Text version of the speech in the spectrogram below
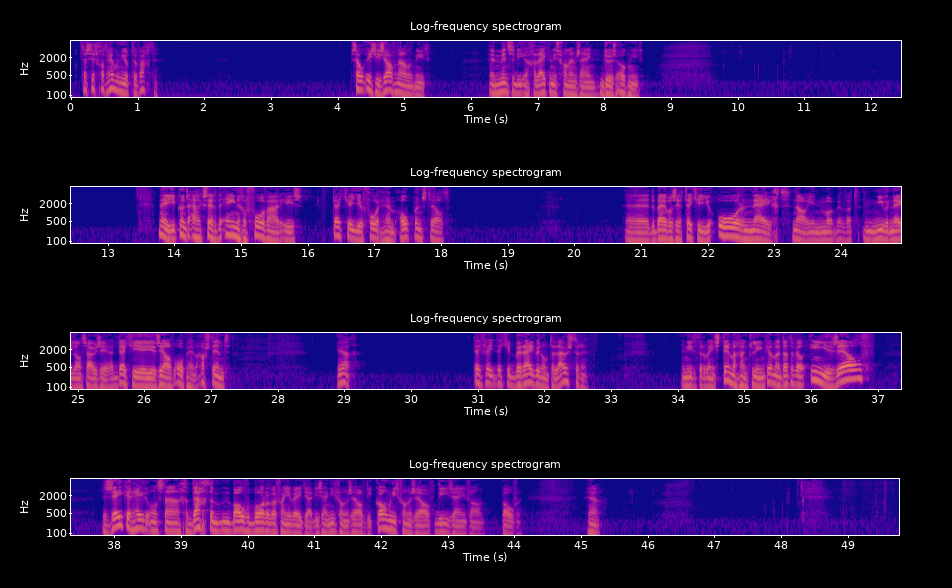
Daar zit God helemaal niet op te wachten. Zo is hij zelf namelijk niet. En mensen die een gelijkenis van hem zijn, dus ook niet. Nee, je kunt eigenlijk zeggen, de enige voorwaarde is dat je je voor hem openstelt. Uh, de Bijbel zegt dat je je oor neigt. Nou, in wat nieuwer Nederlands zou je zeggen, dat je jezelf op hem afstemt. Ja. Dat je, dat je bereid bent om te luisteren. En niet dat er opeens stemmen gaan klinken, maar dat er wel in jezelf zekerheden ontstaan, gedachten bovenborrelen waarvan je weet, ja, die zijn niet van mezelf, die komen niet van mezelf, die zijn van boven. Ja.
